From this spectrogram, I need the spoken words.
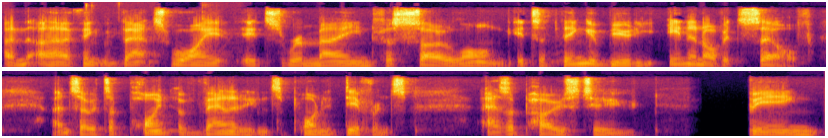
and, and I think that's why it's remained for so long. It's a thing of beauty in and of itself, and so it's a point of vanity. And it's a point of difference, as opposed to being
